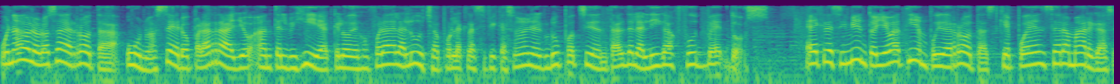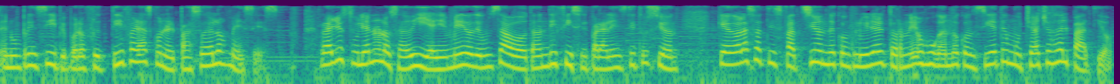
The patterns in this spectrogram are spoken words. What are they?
una dolorosa derrota 1 a 0 para Rayo ante el Vigía que lo dejó fuera de la lucha por la clasificación en el grupo occidental de la Liga Fútbol 2. El crecimiento lleva tiempo y derrotas que pueden ser amargas en un principio, pero fructíferas con el paso de los meses. Rayo Zuliano lo sabía y en medio de un sábado tan difícil para la institución, quedó la satisfacción de concluir el torneo jugando con siete muchachos del patio,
